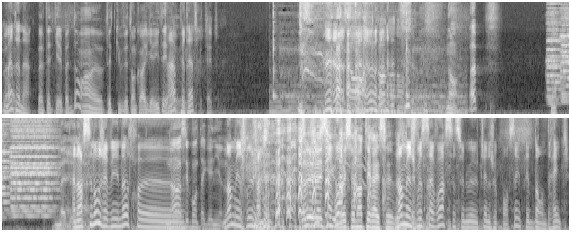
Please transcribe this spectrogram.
Bah, Madonna. bah, peut-être qu'elle est pas dedans, hein. peut-être que vous êtes encore à égalité. Ah, peut-être. Peut-être. non, non, non, non, c'est bon. Non, hop. Madonna. Alors, sinon, j'avais une autre. euh, Non, c'est bon, t'as gagné. Non, mais je veux juste. Non, mais vas-y, savoir- ouais, ça m'intéresse. Non, Vas-y, mais je veux savoir si celui auquel je pensais était dans Drake.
